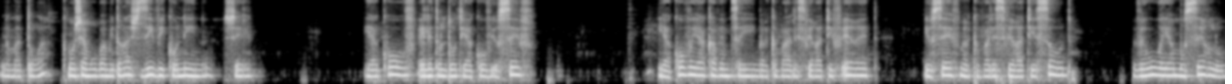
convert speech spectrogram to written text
למד תורה? כמו שאמרו במדרש, זיוי קונין של יעקב, אלה תולדות יעקב יוסף. יעקב היה קו אמצעי, מרכבה לספירת תפארת, יוסף מרכבה לספירת יסוד, והוא היה מוסר לו,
